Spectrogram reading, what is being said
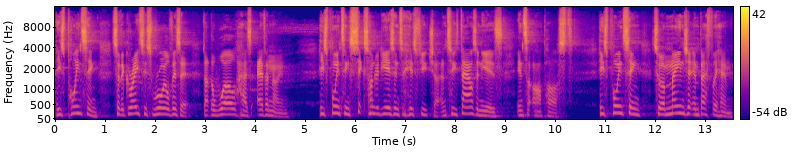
He's pointing to the greatest royal visit that the world has ever known. He's pointing 600 years into his future and 2,000 years into our past. He's pointing to a manger in Bethlehem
